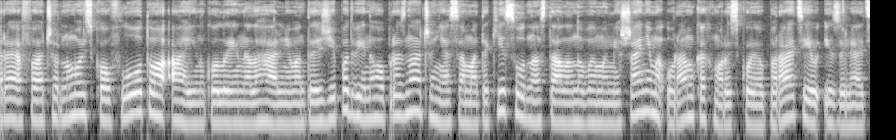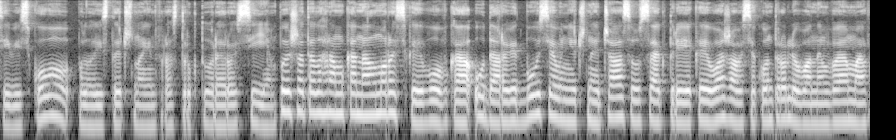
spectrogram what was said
РФ Чорноморського флоту, а інколи й нелегальні вантажі подвійного призначення. Саме такі судна стали новими мішенями у рамках морської операції в ізоляції військово-логістичної інфраструктури Росії. Пише телеграм-канал Морський Вовка. Удар відбувся у нічний час у секторі, який вважався контрольованим ВМФ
